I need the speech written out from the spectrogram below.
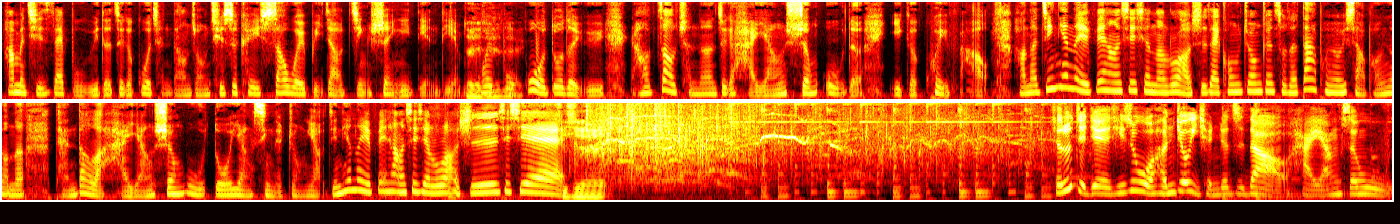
他们其实在捕鱼的这个过程当中，其实可以稍微比较谨慎一点点，不会捕过多的鱼，然后造成呢这个海洋生物的一个匮乏哦。好，那今天呢也非常谢谢呢陆老师在空中跟所有的大朋友小朋友呢谈到了海洋生物多样性的重要。今天呢也非常谢谢卢老师，谢谢，谢谢。小猪姐姐，其实我很久以前就知道海洋生物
